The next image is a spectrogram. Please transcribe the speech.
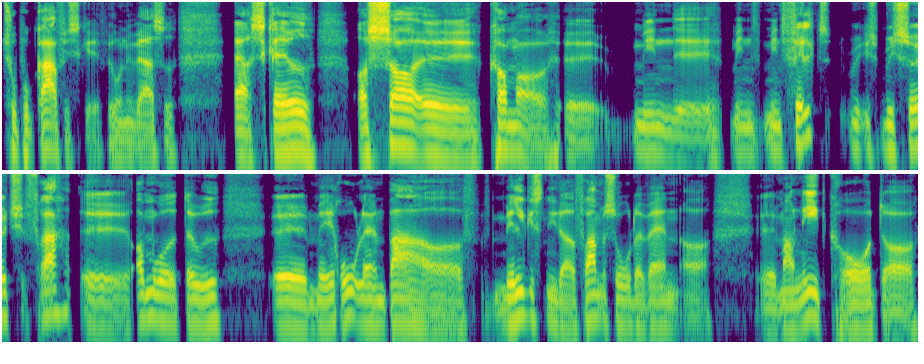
topografiske ved universet er skrevet, og så øh, kommer øh, min, øh, min, min feltresearch fra øh, området derude, øh, øh, med Roland Bar og mælkesnitter og fremsodavand og øh, magnetkort og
